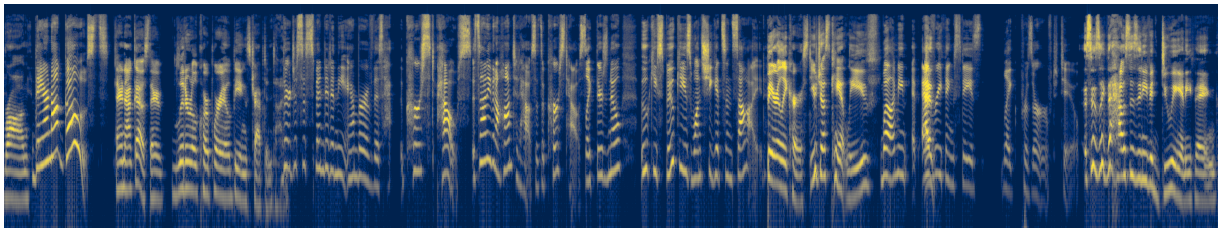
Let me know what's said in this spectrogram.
Wrong. They are not ghosts. They're not ghosts. They're literal corporeal beings trapped in time. They're just suspended in the amber of this ha- cursed house. It's not even a haunted house, it's a cursed house. Like there's no ooky spookies once she gets inside. barely cursed. You just can't leave. Well, I mean, everything stays like preserved too. So it's like the house isn't even doing anything.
